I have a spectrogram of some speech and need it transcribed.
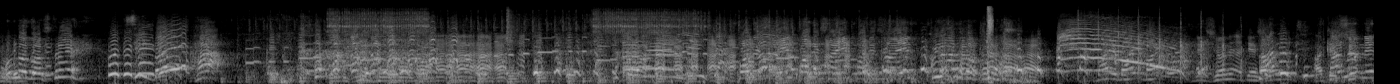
Uno, dos, tres. Sim, vai. Ja. Vai. Atencione. Atencione.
